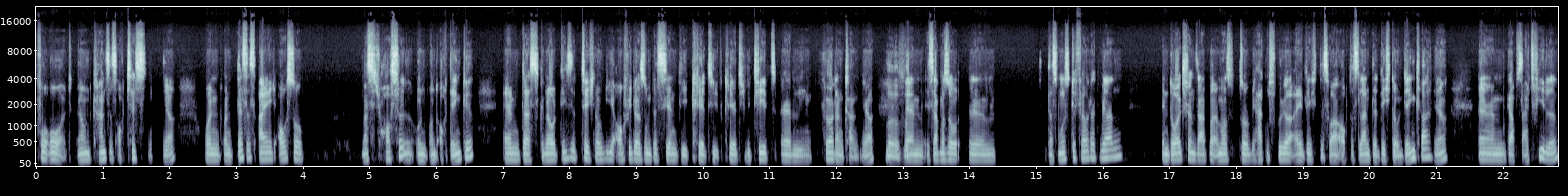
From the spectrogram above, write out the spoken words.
vor Ort ja, und kannst es auch testen. Ja, und und das ist eigentlich auch so, was ich hoffe und und auch denke, ähm, dass genau diese Technologie auch wieder so ein bisschen die Kreativ Kreativität ähm, fördern kann. Ja, Mhm. ähm, ich sag mal so, ähm, das muss gefördert werden. In Deutschland sagt man immer so, wir hatten früher eigentlich, das war auch das Land der Dichter und Denker, ja, ähm, gab es halt viele.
